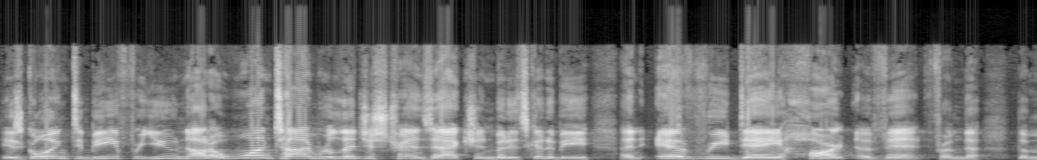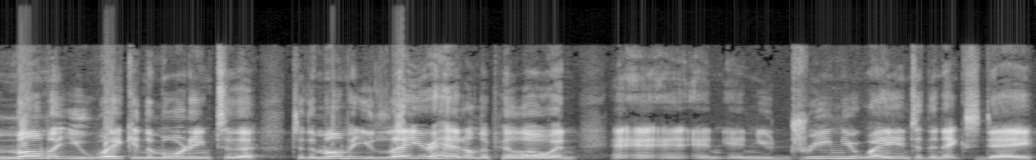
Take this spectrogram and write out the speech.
is going to be for you not a one time religious transaction, but it's going to be an everyday heart event. From the, the moment you wake in the morning to the, to the moment you lay your head on the pillow and, and, and, and you dream your way into the next day,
